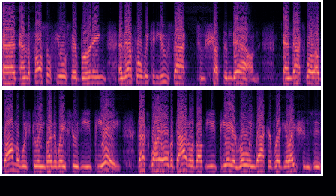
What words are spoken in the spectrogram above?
and, and the fossil fuels they're burning, and therefore we can use that to shut them down. And that's what Obama was doing, by the way, through the EPA. That's why all the battle about the EPA and rolling back of regulations is,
